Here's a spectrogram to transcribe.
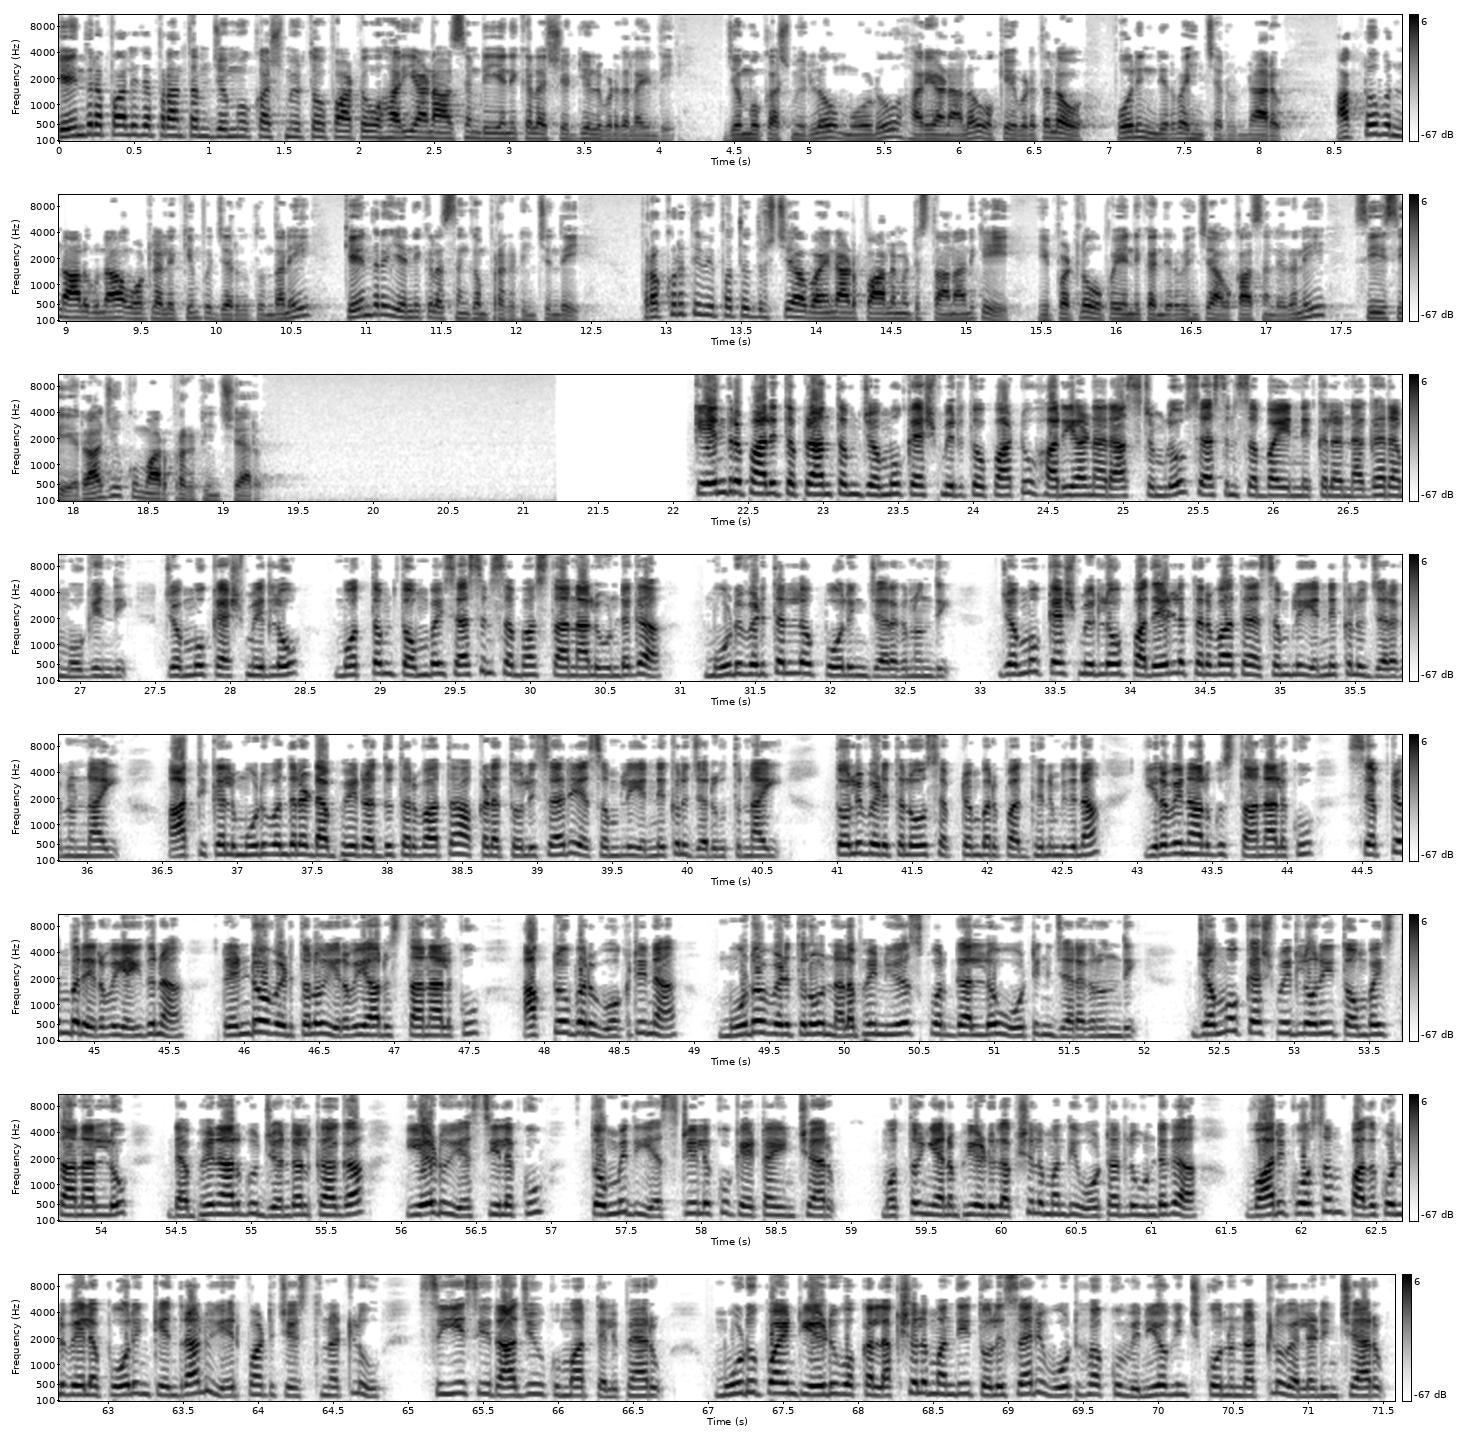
కేంద్రపాలిత ప్రాంతం జమ్మూ కాశ్మీర్తో పాటు హర్యానా అసెంబ్లీ ఎన్నికల షెడ్యూల్ విడుదలైంది. జమ్మూ కాశ్మీర్లో మూడు హర్యానాలో ఒకే విడతలో పోలింగ్ నిర్వహించనున్నారు. అక్టోబర్ నాలుగున ఓట్ల లెక్కింపు జరుగుతుందని కేంద్ర ఎన్నికల సంఘం ప్రకటించింది. ప్రకృతి విపత్తు దృష్ట్యా వైనాడ్ పార్లమెంటు స్థానానికి ఇప్పట్లో ఉప ఎన్నిక నిర్వహించే అవకాశం లేదని సీసీ రాజీవ్ కుమార్ ప్రకటించారు. కేంద్రపాలిత ప్రాంతం జమ్మూ కాశ్మీర్తో పాటు హర్యానా రాష్ట్రంలో శాసనసభ ఎన్నికల నగారా మోగింది. జమ్మూ కాశ్మీర్లో మొత్తం తొంభై శాసనసభ స్థానాలు ఉండగా మూడు విడతల్లో పోలింగ్ జరగనుంది. జమ్మూ కాశ్మీర్లో పదేళ్ళ తర్వాత అసెంబ్లీ ఎన్నికలు జరగనున్నాయి. ఆర్టికల్ మూడు వందల డెబ్బై రద్దు తర్వాత అక్కడ తొలిసారి అసెంబ్లీ ఎన్నికలు జరుగుతున్నాయి. తొలి విడతలో సెప్టెంబర్ పద్దెనిమిదిన ఇరవై నాలుగు స్థానాలకు సెప్టెంబర్ ఇరవై ఐదున రెండో విడతలో ఇరవై ఆరు స్థానాలకు అక్టోబర్ ఒకటిన మూడో విడతలో నలభై నియోజకవర్గాల్లో ఓటింగ్ జరగనుంది. జమ్మూ కాశ్మీర్లోని తొంభై స్థానాల్లో డెబ్బై నాలుగు జనరల్ కాగా ఏడు ఎస్సీలకు తొమ్మిది ఎస్టీలకు కేటాయించారు. మొత్తం ఎనభై ఏడు లక్షల మంది ఓటర్లు ఉండగా వారి కోసం పదకొండు వేల పోలింగ్ కేంద్రాలు ఏర్పాటు చేస్తున్నట్లు సీఈసీ రాజీవ్ కుమార్ తెలిపారు. మూడు పాయింట్ ఏడు ఒక లక్షల మంది తొలిసారి ఓటు హక్కు వినియోగించుకోనున్నట్లు వెల్లడించారు.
